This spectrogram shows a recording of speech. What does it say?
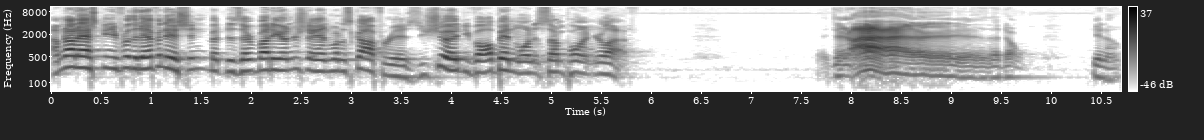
I'm not asking you for the definition, but does everybody understand what a scoffer is? You should. You've all been one at some point in your life. I, ah, I don't, you know.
